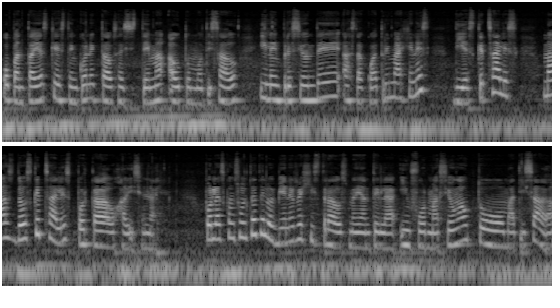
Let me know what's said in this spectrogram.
o pantallas que estén conectados al sistema automatizado y la impresión de hasta cuatro imágenes 10 quetzales, más 2 quetzales por cada hoja adicional. Por las consultas de los bienes registrados mediante la información automatizada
